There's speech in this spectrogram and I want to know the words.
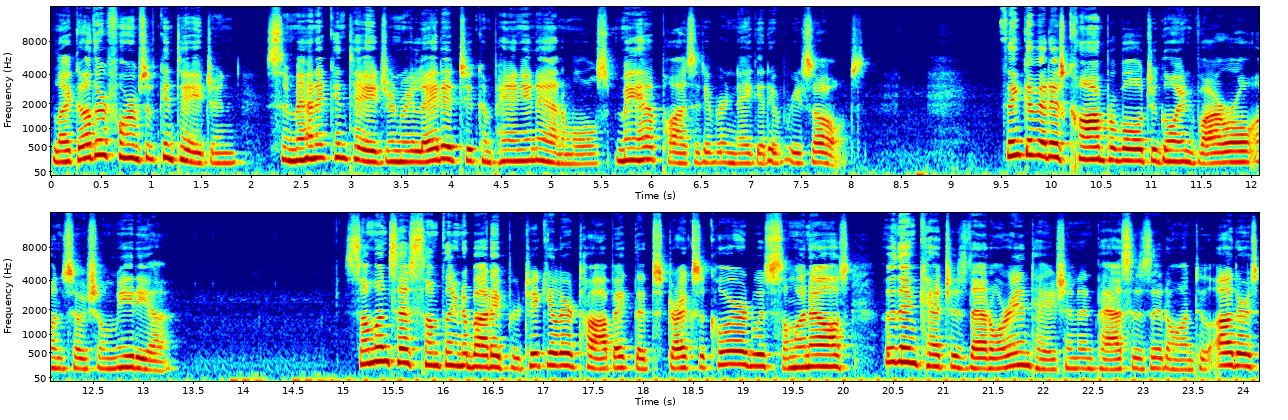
Like other forms of contagion, Semantic contagion related to companion animals may have positive or negative results. Think of it as comparable to going viral on social media. Someone says something about a particular topic that strikes a chord with someone else who then catches that orientation and passes it on to others,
